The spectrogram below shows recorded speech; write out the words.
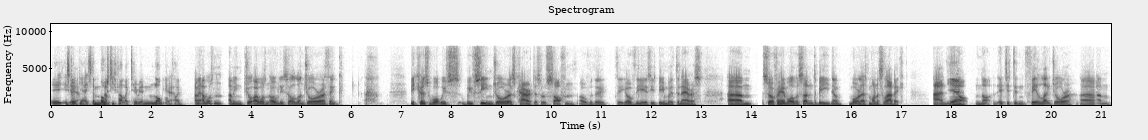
it's good. Yeah. Yeah, it's the most he felt like Tyrion in a long, long Yeah. time. I mean, I wasn't. I mean, jo- I wasn't overly sold on Jorah. I think because what we've we've seen Jorah's character sort of soften over the, the over the years he's been with Daenerys. Um, so for him all of a sudden to be you know more or less monosyllabic, and Yeah. not not it just didn't feel like Jorah. Um,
